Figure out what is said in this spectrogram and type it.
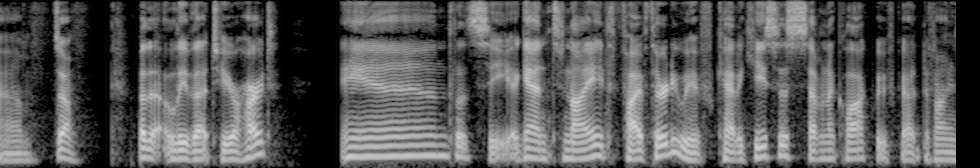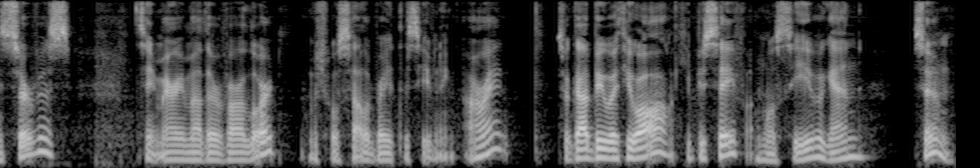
Um, so, but I'll leave that to your heart. And let's see. Again, tonight, 5.30, we have catechesis. 7 o'clock, we've got divine service. St. Mary, Mother of our Lord. which we'll celebrate this evening. All right. So God be with you all. Keep you safe, and we'll see you again soon.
